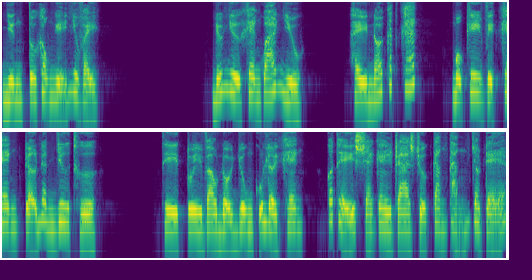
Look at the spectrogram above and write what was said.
nhưng tôi không nghĩ như vậy. Nếu như khen quá nhiều, hay nói cách khác, một khi việc khen trở nên dư thừa, thì tùy vào nội dung của lời khen có thể sẽ gây ra sự căng thẳng cho trẻ.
